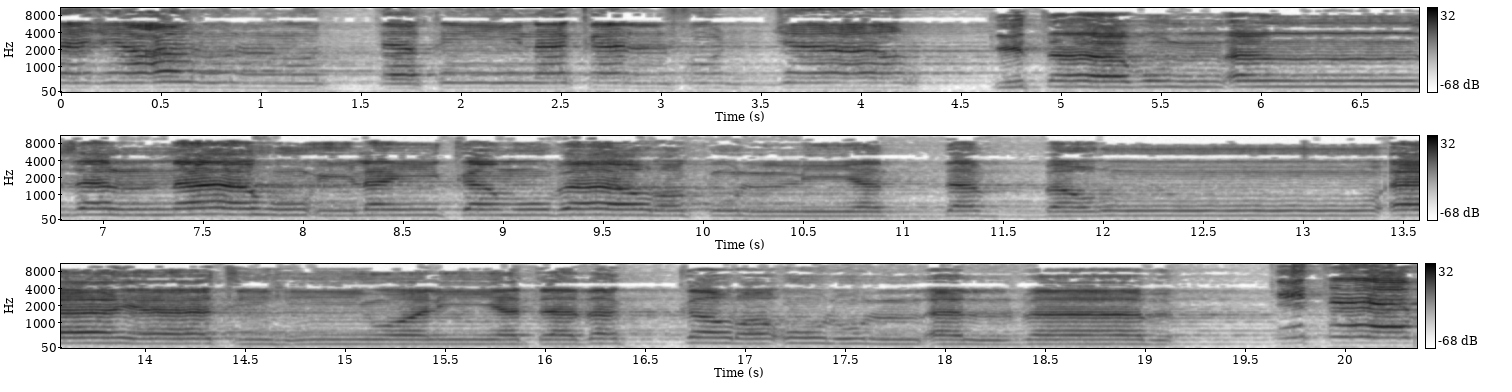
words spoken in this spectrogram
نجعل المتقين كالفجار كتاب أنزلناه إليك مبارك ليدبروا آياته وليتذكر أولو الألباب. كتاب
